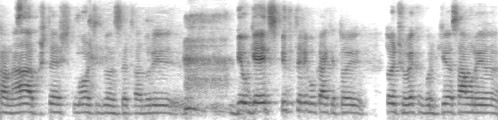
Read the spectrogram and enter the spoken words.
храна, ако щеш, може ти да донесе това. Дори Бил Гейтс, питате ли го как е той, той човека горкия, само на,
